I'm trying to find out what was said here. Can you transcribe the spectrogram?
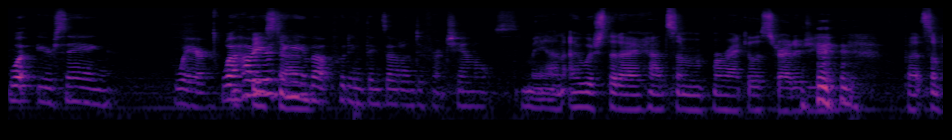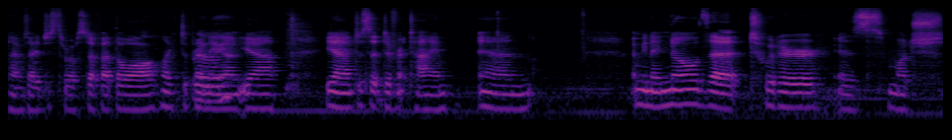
what you're saying, where, well, how you're Based thinking on- about putting things out on different channels. Man, I wish that I had some miraculous strategy, but sometimes I just throw stuff at the wall, like depending Really? on yeah, yeah, just at different time. And I mean, I know that Twitter is much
